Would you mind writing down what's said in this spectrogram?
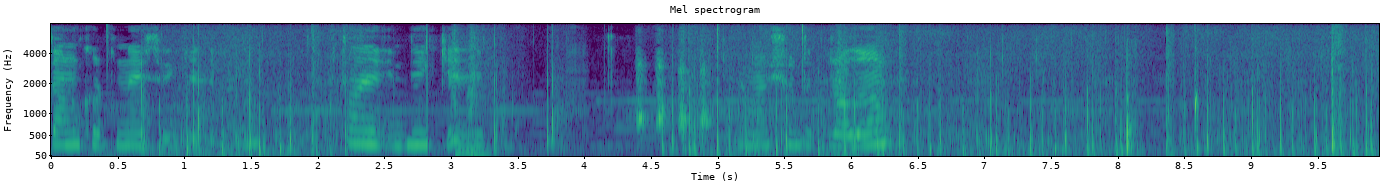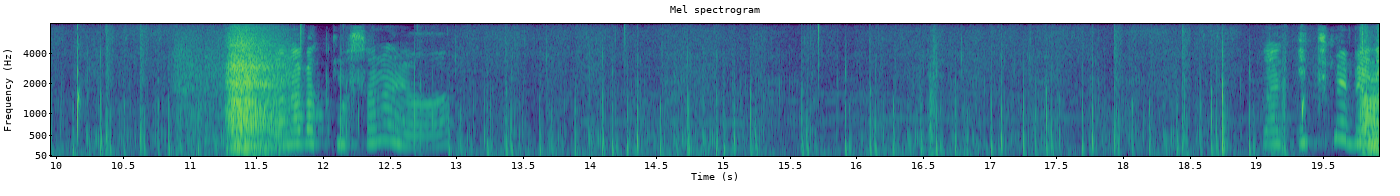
fidanı kırdı neyse geldi bana. Bir tane inek geldi. Hemen şunu da kıralım. Bana bakmasana ya. Lan itme beni.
